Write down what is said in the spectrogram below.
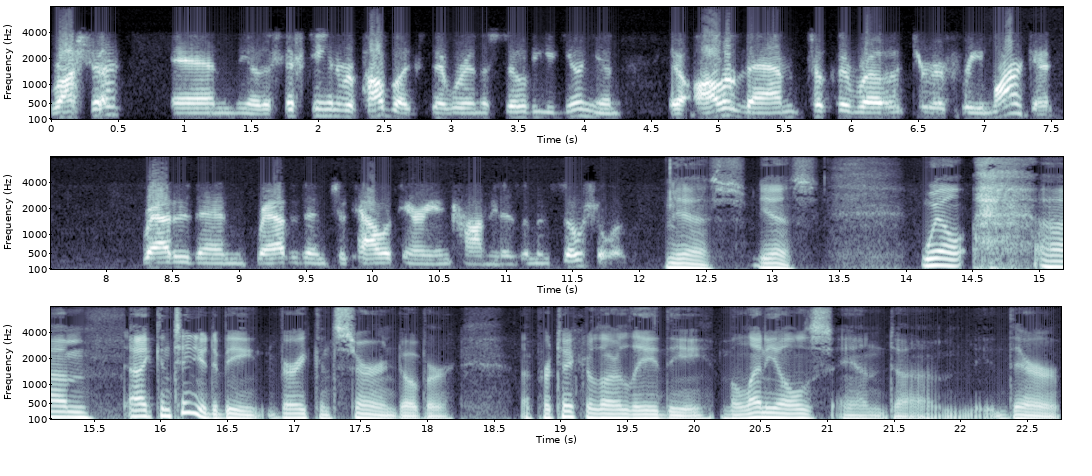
Russia and you know the 15 republics that were in the Soviet Union, you know, all of them took the road to a free market rather than rather than totalitarian communism and socialism. Yes, yes. Well, um, I continue to be very concerned over, uh, particularly the millennials and um, their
